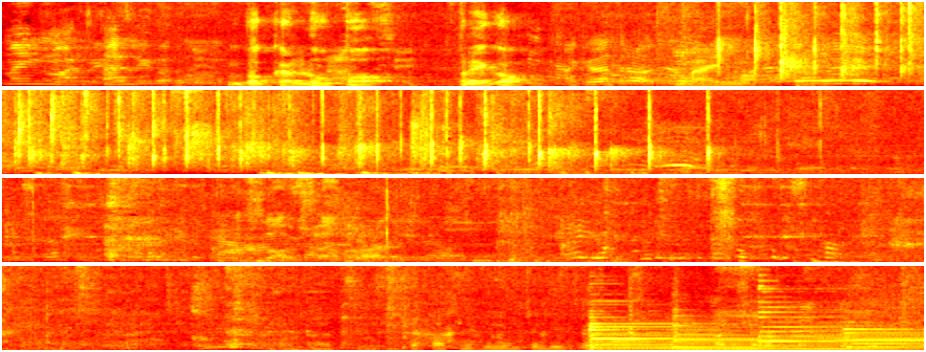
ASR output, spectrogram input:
Ma Immortal. In bocca al lupo, prego. Anche l'altra volta, ma è morto. Faccio di intelligenza.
